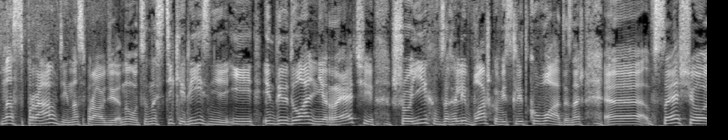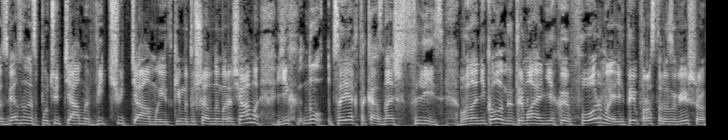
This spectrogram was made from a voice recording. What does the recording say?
насправді, насправді, ну це настільки різні і індивідуальні речі, що їх взагалі важко відслідкувати. Знаєш, е, все, що зв'язане з почуттями, відчуттями і такими душевними речами, їх ну це як така, знаєш, слізь. Вона ніколи не тримає ніякої форми, і ти просто розумієш, що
